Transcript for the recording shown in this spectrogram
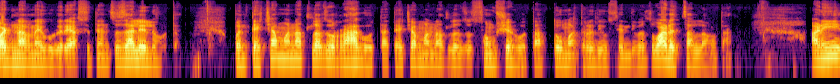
पडणार नाही वगैरे असं त्यांचं झालेलं होतं. पण त्याच्या मनातला जो राग होता त्याच्या मनातला जो संशय होता तो मात्र दिवसेंदिवस वाढत चालला होता. आणि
